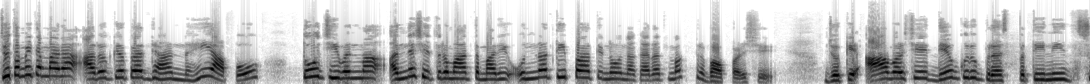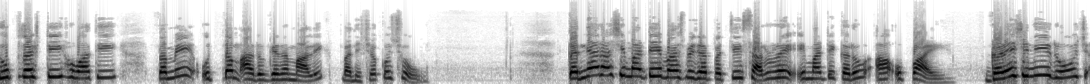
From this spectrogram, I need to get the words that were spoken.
જો તમે તમારા આરોગ્ય પર ધ્યાન નહીં આપો તો જીવનમાં અન્ય ક્ષેત્રોમાં તમારી ઉન્નતિ પર તેનો નકારાત્મક પ્રભાવ પડશે. જો કે આ વર્ષે દેવગુરુ બૃહસ્પતિની શુભ હોવાથી તમે ઉત્તમ આરોગ્યના માલિક બની શકો છો. કન્યા રાશિ માટે વર્ષ બે હજાર પચીસ સારું રહે એ માટે કરો આ ઉપાય. ગણેશજીની રોજ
